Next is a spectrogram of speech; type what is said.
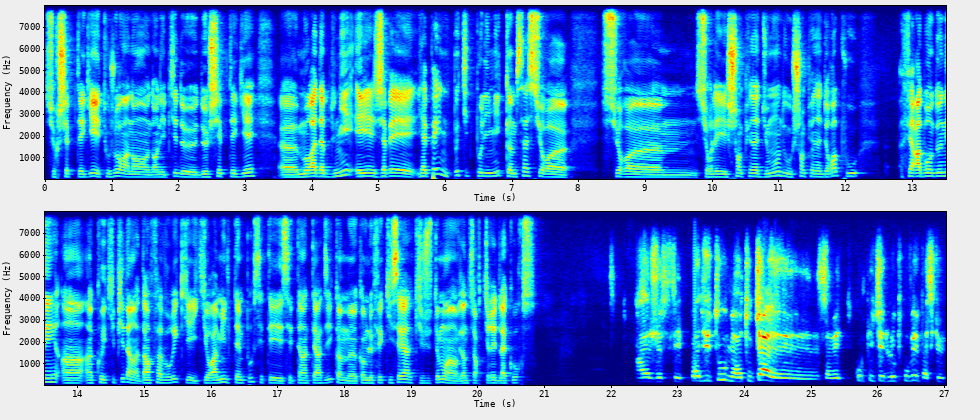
sur Cheptegei et toujours hein, dans, les pieds de, de Morad Abdouni. Et j'avais, il n'y avait pas une petite polémique comme ça sur, les championnats du monde ou championnats d'Europe où faire abandonner un, coéquipier d'un favori qui, aura mis le tempo, c'était interdit, comme, comme le fait Kisser, qui justement hein, vient de se retirer de la course ah, Je sais pas du tout, mais en tout cas, euh, ça va être compliqué de le prouver parce que,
